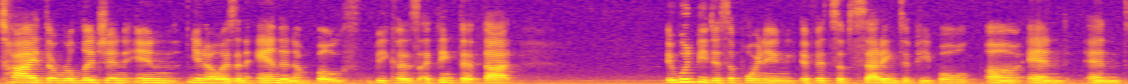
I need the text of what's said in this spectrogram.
tied the religion in, you know, as an and and a both, because I think that that it would be disappointing if it's upsetting to people, uh, and and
